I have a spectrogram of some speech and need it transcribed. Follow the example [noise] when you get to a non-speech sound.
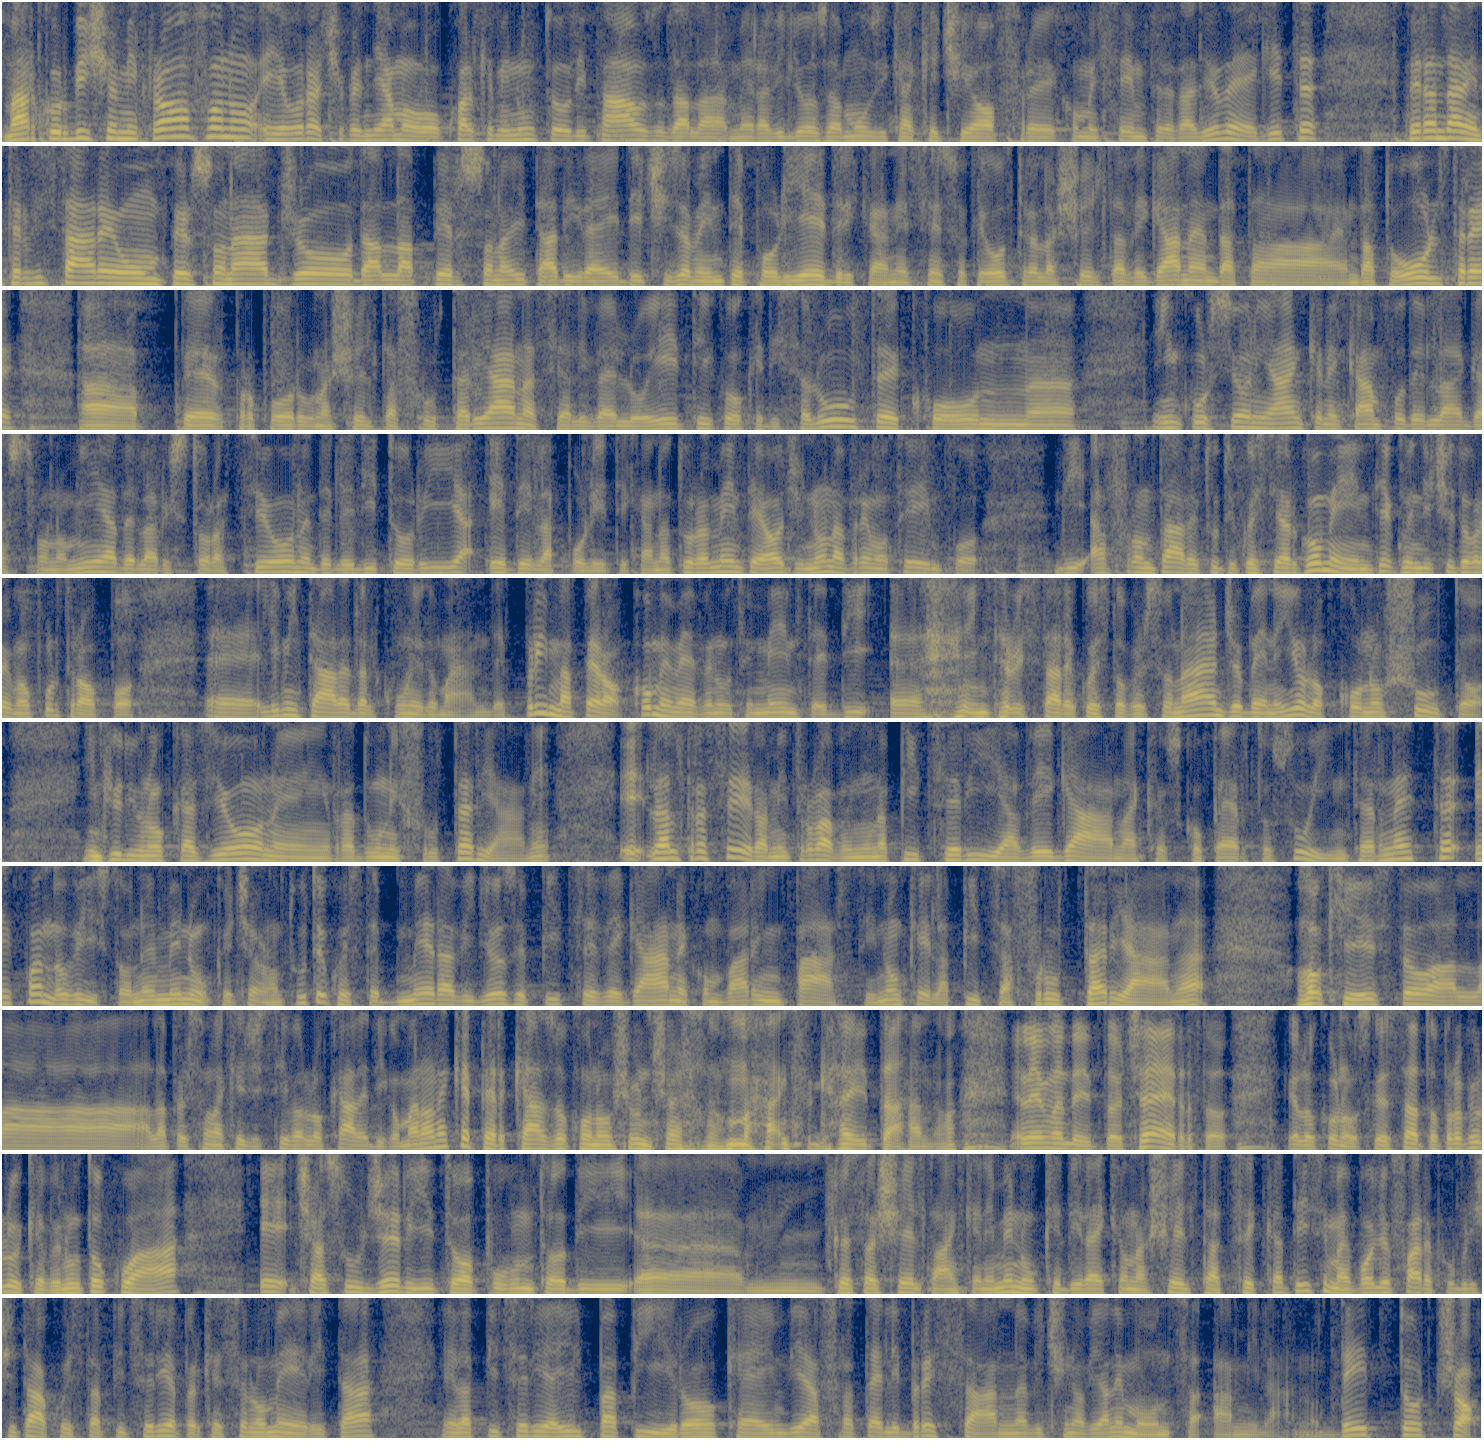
Marco Urbisce al microfono e ora ci prendiamo qualche minuto di pausa dalla meravigliosa musica che ci offre come sempre Radio Vegit per andare a intervistare un personaggio dalla personalità direi decisamente poliedrica, nel senso che oltre alla scelta vegana è, andata, è andato oltre uh, per proporre una scelta fruttariana sia a livello etico che di salute, con uh, incursioni anche nel campo della gastronomia, della ristorazione, dell'editoria e della politica. Naturalmente oggi non avremo tempo di affrontare tutti questi argomenti e quindi ci dovremo purtroppo purtroppo eh, limitare ad alcune domande. Prima però, come mi è venuto in mente di eh, [laughs] intervistare questo personaggio? Bene, io l'ho conosciuto in più di un'occasione in raduni fruttariani e l'altra sera mi trovavo in una pizzeria vegana che ho scoperto su internet e quando ho visto nel menù che c'erano tutte queste meravigliose pizze vegane con vari impasti, nonché la pizza fruttariana, ho chiesto alla, alla persona che gestiva il locale, dico ma non è che per caso conosce un certo [laughs] Max Gaetano? E lei mi ha detto certo che lo conosco, è stato proprio lui che è venuto qua e ci ha suggerito appunto di ehm, questa scelta anche nei menù che direi che è una scelta azzeccatissima e voglio fare pubblicità a questa pizzeria perché se lo merita è la pizzeria Il Papiro che è in via Fratelli Bressan vicino a Viale Monza a Milano. Detto ciò,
